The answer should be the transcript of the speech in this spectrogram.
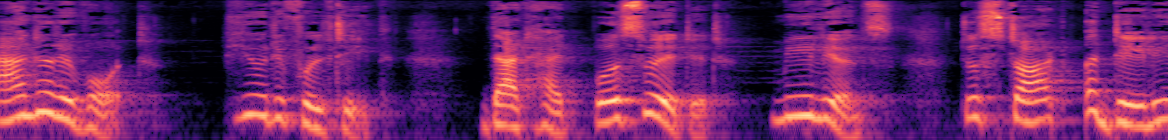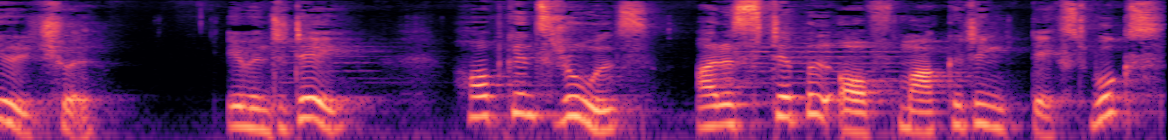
and a reward, beautiful teeth, that had persuaded millions to start a daily ritual. Even today, Hopkins rules are a staple of marketing textbooks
